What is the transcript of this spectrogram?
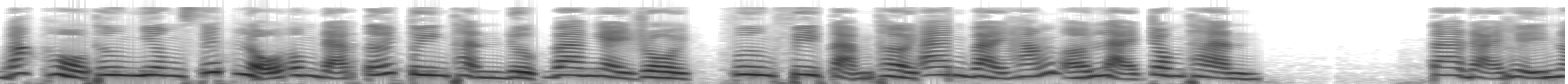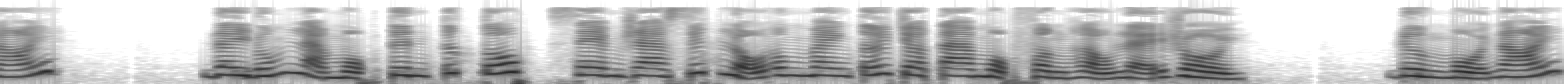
Bắc Hồ Thương Nhân xích lỗ ông đã tới Tuyên Thành được ba ngày rồi, Vương Phi tạm thời an bài hắn ở lại trong thành. Ta đại hỷ nói. Đây đúng là một tin tức tốt, xem ra xích lỗ ông mang tới cho ta một phần hậu lễ rồi. Đường Mội nói.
